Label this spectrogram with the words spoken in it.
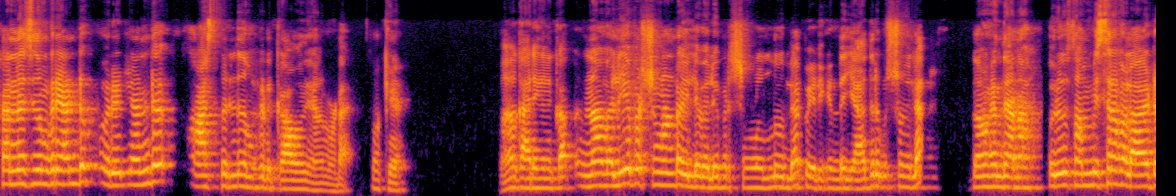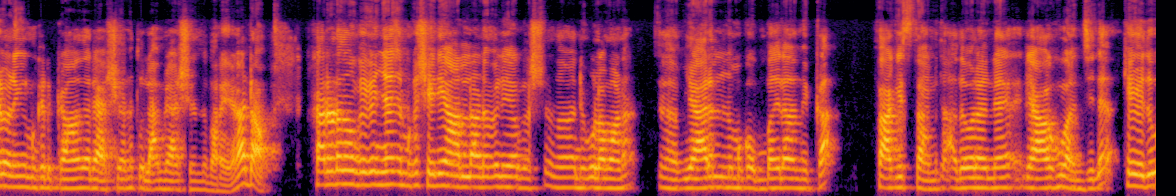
കാരണം വെച്ചാൽ നമുക്ക് രണ്ട് ഒരു രണ്ട് ആസ്പെക്റ്റിൽ നമുക്ക് എടുക്കാവുന്നതാണ് ഇവിടെ. ഓക്കെ ആ കാര്യങ്ങളൊക്കെ എന്നാൽ വലിയ പ്രശ്നങ്ങളുണ്ടോ? ഇല്ല വലിയ പ്രശ്നങ്ങളൊന്നുമില്ല. പേടിക്കേണ്ട യാതൊരു പ്രശ്നവുമില്ല. നമുക്ക് എന്താണ് ഒരു സമ്മിശ്ര ഫലമായിട്ട് വേണമെങ്കിൽ നമുക്ക് എടുക്കാവുന്ന രാശിയാണ് തുലാം രാശി എന്ന് പറയാം കേട്ടോ. കാരണം ഇവിടെ നോക്കി കഴിഞ്ഞാൽ നമുക്ക് ശനി ആറിലാണ് വലിയ പ്രശ്ന അനുകൂലമാണ്. വ്യാഴം നമുക്ക് ഒമ്പതിലാണ് നിൽക്കുക പാകിസ്ഥാനത്ത് അതുപോലെ തന്നെ രാഹു അഞ്ചിൽ കേതു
